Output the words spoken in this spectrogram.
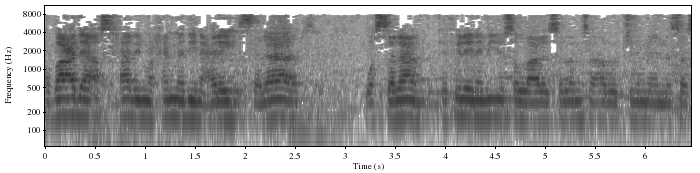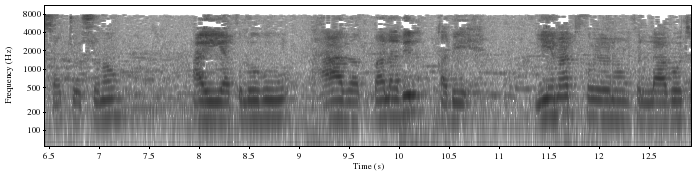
وبعد أصحاب محمد عليه السلام والسلام كفيل النبي صلى الله عليه وسلم صحابة من النساء سنو أن يطلبوا هذا الطلب القبيح يمدفع لهم في اللابوت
